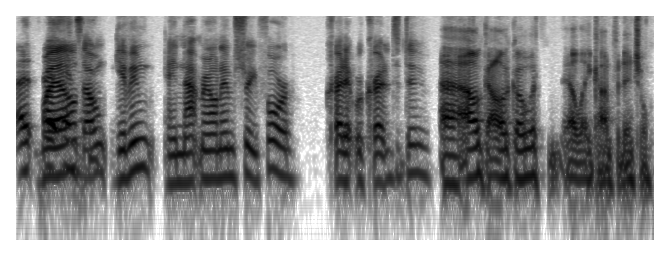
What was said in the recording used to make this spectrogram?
uh, Well, don't give him and Nightmare on Elm Street 4 credit where credit's due. Uh, I'll I'll go with LA Confidential.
